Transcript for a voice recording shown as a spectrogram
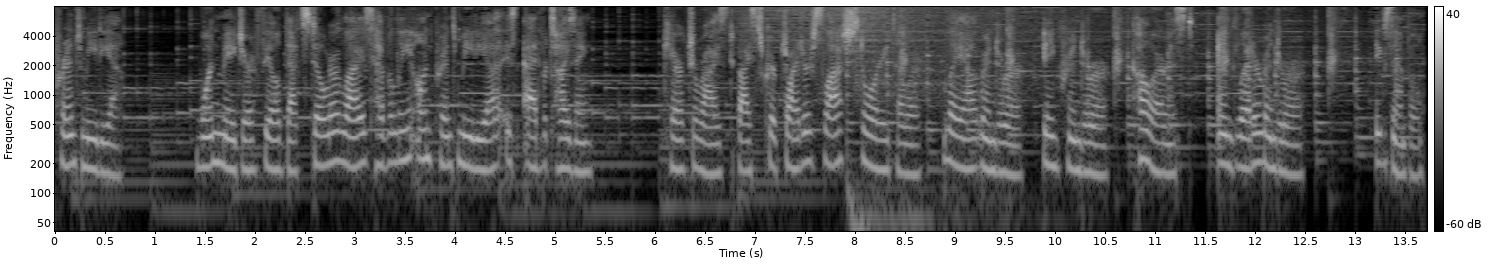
Print media. One major field that still relies heavily on print media is advertising. Characterized by scriptwriter slash storyteller, layout renderer, ink renderer, colorist, and letter renderer. Example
